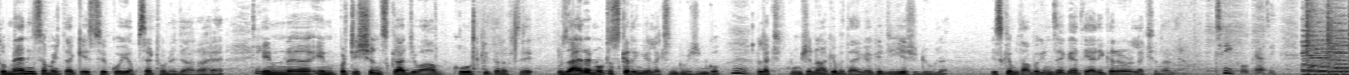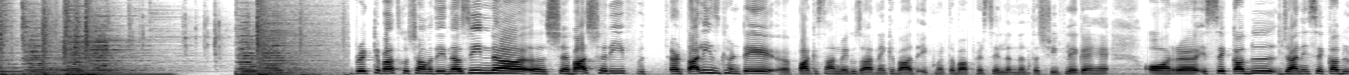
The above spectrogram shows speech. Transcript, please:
तो मैं नहीं समझता कि इससे कोई अपसेट होने जा रहा है। इन इन पटिशंस का जवाब कोर्ट की तरफ़ से ज़ाहिर है नोटिस करेंगे इलेक्शन कमीशन को। इलेक्शन कमीशन आके बताएगा कि जी ये शेड्यूल है। इसके मुताबिक इनसे क्या तैयारी करें और इलेक्शन लड़ने ठीक हो गया जी। ब्रेक के बाद खुश आमदीद। नाजीन शहबाज शरीफ 48 घंटे पाकिस्तान में गुजारने के बाद एक मरतबा फिर से लंदन तशरीफ़ ले गए हैं और इससे कबल जाने से कबल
